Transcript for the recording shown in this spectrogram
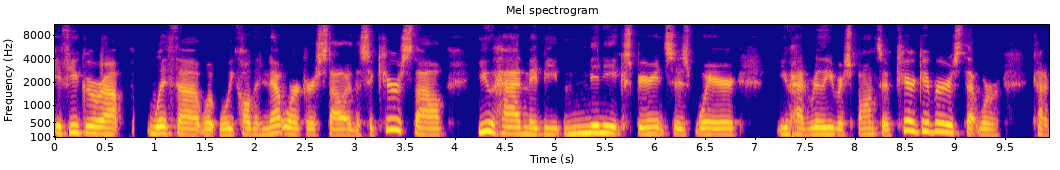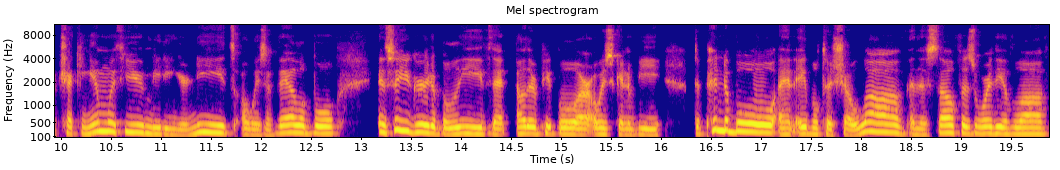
if you grew up with uh, what we call the networker style or the secure style, you had maybe many experiences where you had really responsive caregivers that were kind of checking in with you, meeting your needs, always available. And so you grew to believe that other people are always going to be dependable and able to show love, and the self is worthy of love.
